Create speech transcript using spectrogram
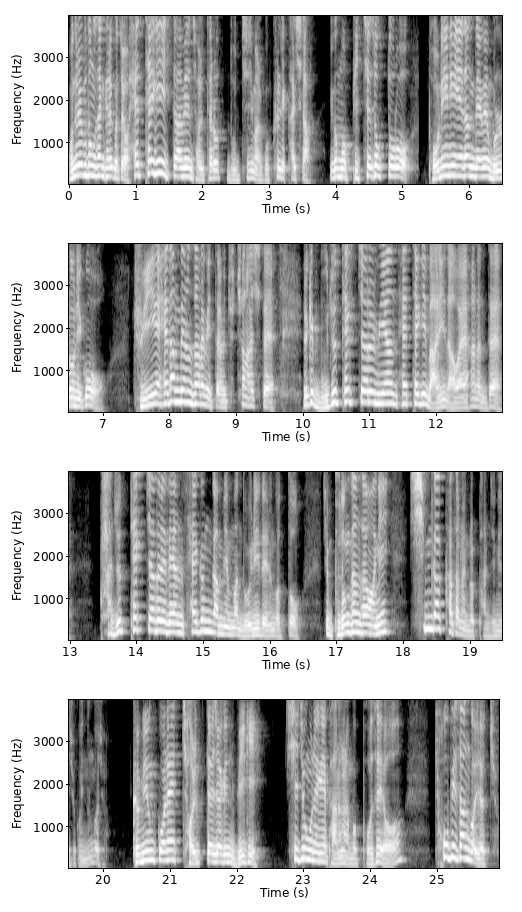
오늘의 부동산 캐릭터죠. 혜택이 있다면 절대로 놓치지 말고 클릭하시라. 이건 뭐 빛의 속도로 본인이 해당되면 물론이고 주위에 해당되는 사람이 있다면 추천하시되 이렇게 무주택자를 위한 혜택이 많이 나와야 하는데 다주택자들에 대한 세금 감면만 논의 되는 것도 지금 부동산 상황이 심각하다는 걸 반증해 주고 있는 거죠. 금융권의 절대적인 위기, 시중은행의 반응을 한번 보세요. 초비상 걸렸죠.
